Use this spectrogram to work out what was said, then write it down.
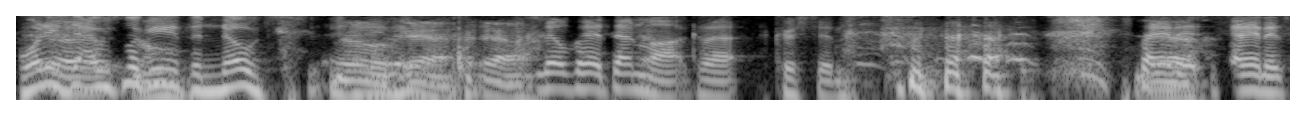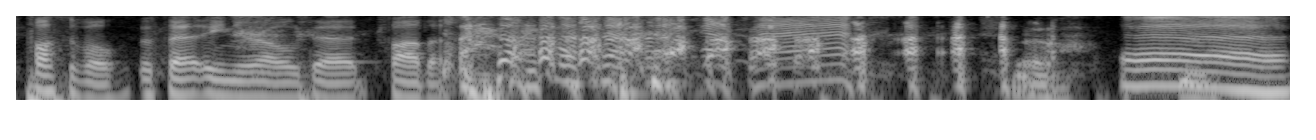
What is that? I uh, was looking no. at the notes. No, yeah, yeah. A little bit of Denmark. That Christian saying Yeah. it, saying it's possible. The thirteen-year-old uh, father. Oh, Uh,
